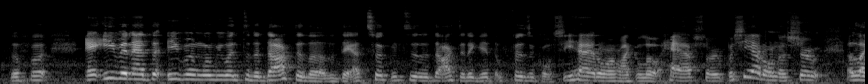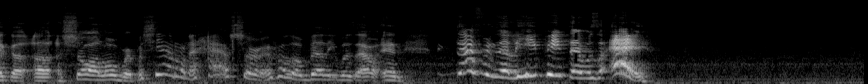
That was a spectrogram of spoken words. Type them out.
The fuck, and even at the even when we went to the doctor the other day, I took him to the doctor to get the physical. She had on like a little half shirt, but she had on a shirt like a, a a shawl over it, but she had on a half shirt, and her little belly was out, and definitely he peeped that was like, hey.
